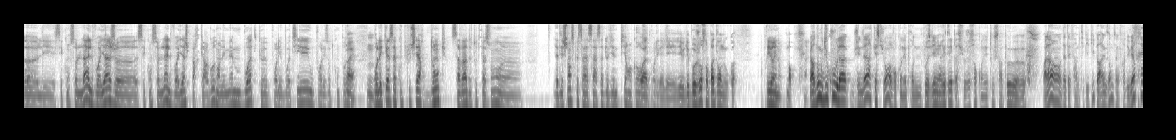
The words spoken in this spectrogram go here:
euh, les, ces consoles-là, elles voyagent, euh, ces consoles-là, elles voyagent par cargo dans les mêmes boîtes que pour les boîtiers ou pour les autres composants Ouais. Mm. pour lesquels ça coûte plus cher. Donc, ça va de toute façon. euh, Il y a des chances que ça, ça, ça devienne pire encore Ouais, aussi pour donc les. les, les- les beaux jours sont pas devant nous, quoi. A priori, non. Alors donc du coup là, j'ai une dernière question avant qu'on ait prendre une pause bien méritée parce que je sens qu'on est tous un peu, euh, voilà, hein, peut-être faire un petit pipi par exemple, ça me fera du bien. Ça.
